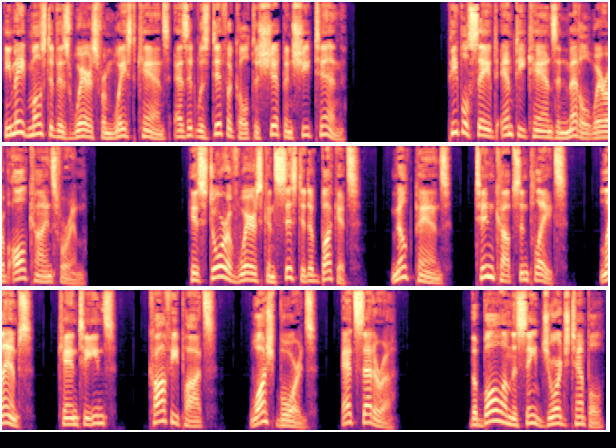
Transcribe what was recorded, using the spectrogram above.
He made most of his wares from waste cans as it was difficult to ship in sheet tin. People saved empty cans and metalware of all kinds for him. His store of wares consisted of buckets, milk pans, tin cups and plates, lamps, canteens, coffee pots, washboards, etc. The ball on the St. George Temple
